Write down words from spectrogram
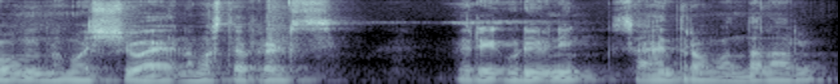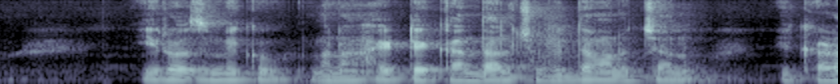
ఓం నమ శివాయ. నమస్తే ఫ్రెండ్స్. వెరీ గుడ్ ఈవినింగ్. సాయంత్రం వందనాలు ఈరోజు మీకు మన హైటెక్ అందాలు చూపిద్దామని వచ్చాను. ఇక్కడ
